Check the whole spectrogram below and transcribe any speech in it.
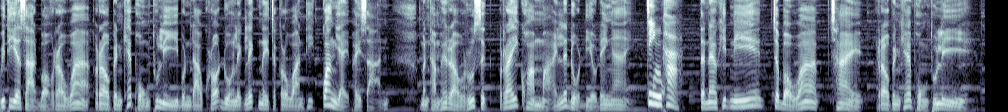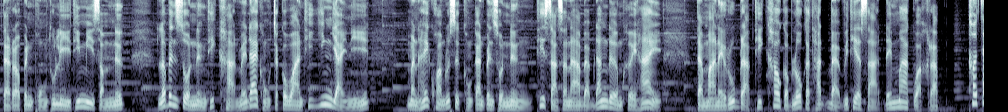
วิทยาศาสตร์บอกเราว่าเราเป็นแค่ผงธุลีบนดาวเคราะห์ดวงเล็กๆ ในจักรวาลที่กว้างใหญ่ไพศาล มันทำให้เรารู้สึกไร้ความหมายและโดดเดี่ยวได้ง่าย จริงค่ะ แต่แนวคิดนี้จะบอกว่า ใช่ เราเป็นแค่ผงธุลี แต่เราเป็นผงธุลีที่มีสำนึก และเป็นส่วนหนึ่งที่ขาดไม่ได้ของจักรวาลที่ยิ่งใหญ่นี้ มันให้ความรู้สึกของการเป็นส่วนหนึ่งที่ศาสนาแบบดั้งเดิมเคยให้ แต่มาในรูปแบบที่เข้ากับโลกทัศน์แบบวิทยาศาสตร์ได้มากกว่าครับ เข้าใจ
